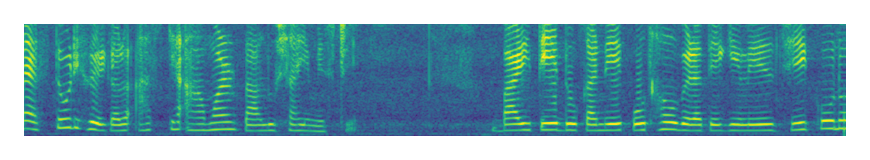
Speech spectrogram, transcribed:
ব্যাস, তৈরি হয়ে গেল আজকে আমার বালুশাহী মিষ্টি। বাড়িতে, দোকানে, কোথাও বেড়াতে গেলে যে কোনো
